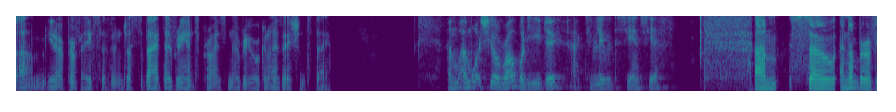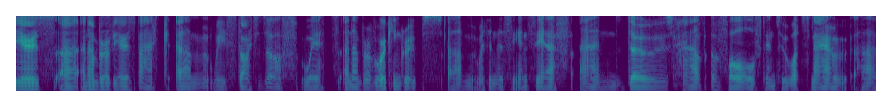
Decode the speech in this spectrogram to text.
um, you know pervasive in just about every enterprise and every organization today. And, and what's your role? What do you do actively with the CNCF? Um, so a number of years, uh, a number of years back, um, we started off with a number of working groups um, within the CNCF, and those have evolved into what's now uh,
